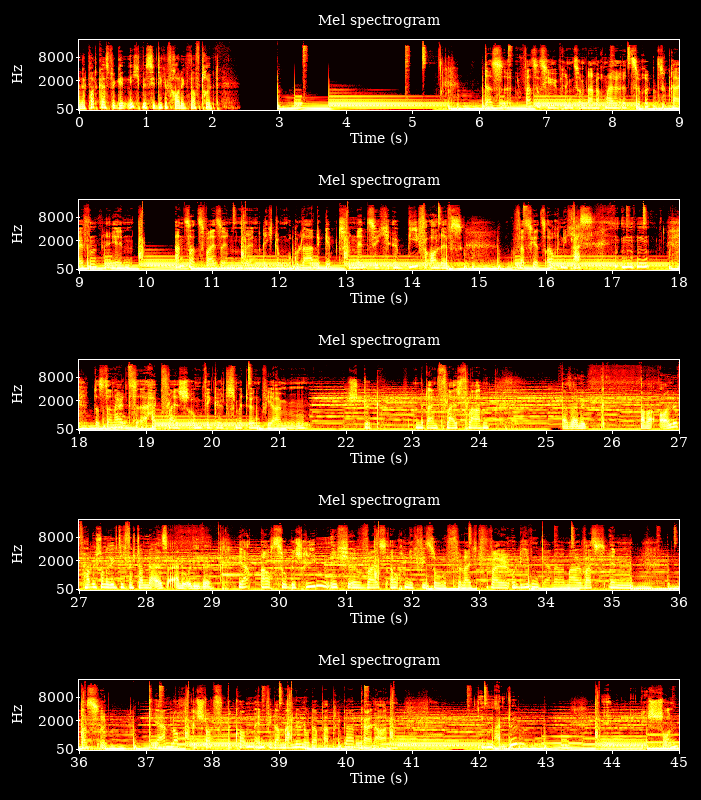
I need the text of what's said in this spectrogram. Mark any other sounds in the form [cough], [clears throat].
Nein, der Podcast beginnt nicht, bis die dicke Frau den Knopf drückt. Das, was ist hier übrigens, um da nochmal zurückzugreifen, in ansatzweise in, in, Richtung Roulade gibt, nennt sich Beef Olives. Was jetzt auch nicht. Was? [laughs] das dann halt Hackfleisch umwickelt mit irgendwie einem Stück, mit einem Fleischfladen. Also eine aber Olive habe ich schon richtig verstanden als eine Olive. Ja, auch so beschrieben. Ich äh, weiß auch nicht wieso. Vielleicht, weil Oliven gerne mal was in das äh, Kernloch gestopft bekommen. Entweder Mandeln oder Paprika. Keine Ahnung. Mandeln? Äh, schon.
